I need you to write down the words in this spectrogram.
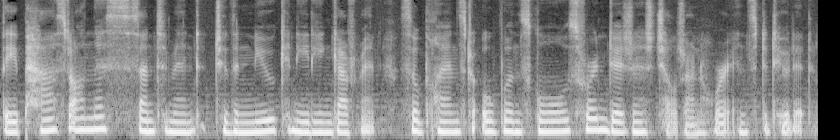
They passed on this sentiment to the new Canadian government, so plans to open schools for Indigenous children were instituted.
